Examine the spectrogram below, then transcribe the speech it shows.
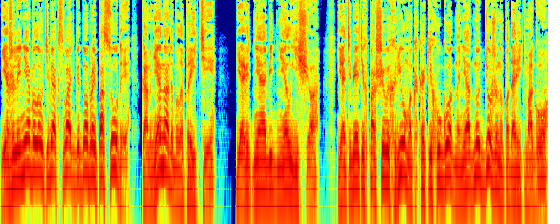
Ежели не было у тебя к свадьбе доброй посуды, ко мне надо было прийти. Я ведь не обеднел еще. Я тебе этих паршивых рюмок, каких угодно, ни одну дюжину подарить могу».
